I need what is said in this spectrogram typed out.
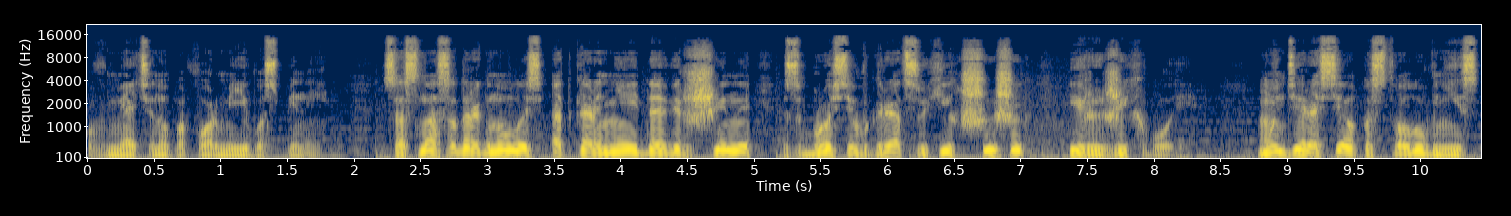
вмятину по форме его спины. Сосна содрогнулась от корней до вершины, сбросив град сухих шишек и рыжей хвои. Мундир осел по стволу вниз,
